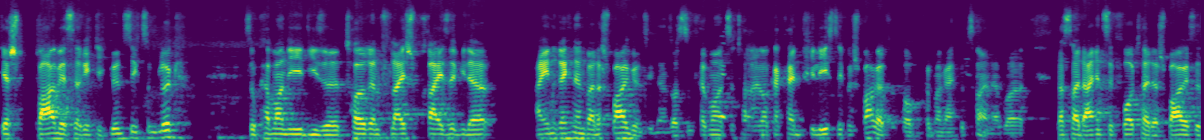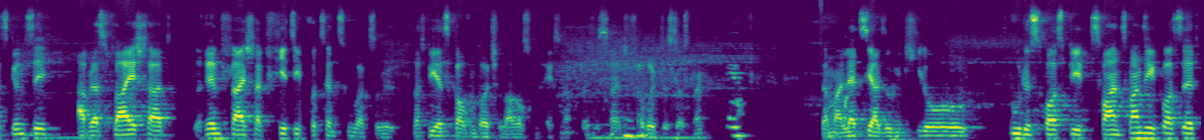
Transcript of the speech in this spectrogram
der Spargel ist ja richtig günstig zum Glück. So kann man die, diese teuren Fleischpreise wieder einrechnen, weil das Spargel günstig ist. Ansonsten können wir heutzutage gar keinen Filetsteak mit Spargel verkaufen, können wir gar nicht bezahlen. Aber das ist halt der einzige Vorteil, der Spargel ist jetzt günstig, aber das Fleisch hat, Rindfleisch hat 40 Prozent Zuwachs, was wir jetzt kaufen, deutsche Ware aus dem Exxon. Das ist halt verrückt, ist das, ne? Ja. Sag mal, letztes Jahr so ein Kilo gutes Rostbeef 22 gekostet,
